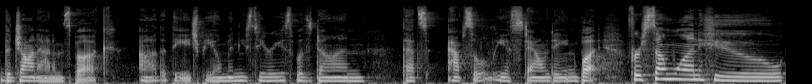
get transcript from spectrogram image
the John Adams book uh, that the HBO miniseries was done. That's absolutely astounding. But for someone who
